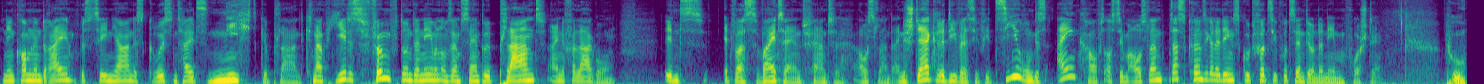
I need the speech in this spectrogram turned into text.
in den kommenden drei bis zehn Jahren ist größtenteils nicht geplant. Knapp jedes fünfte Unternehmen in unserem Sample plant eine Verlagerung ins etwas weiter entfernte Ausland. Eine stärkere Diversifizierung des Einkaufs aus dem Ausland, das können sich allerdings gut 40 Prozent der Unternehmen vorstellen. Puh,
